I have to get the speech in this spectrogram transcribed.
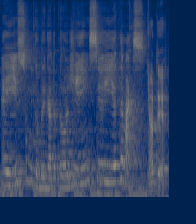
É isso, muito obrigada pela audiência e até mais. Até.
